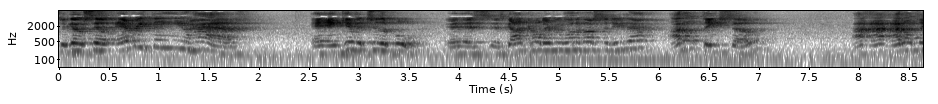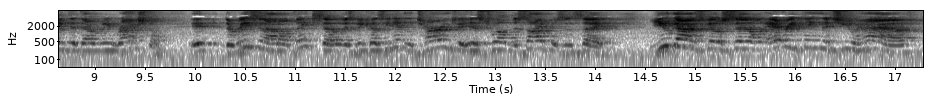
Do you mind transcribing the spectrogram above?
to go sell everything you have and give it to the poor? Has, has God called every one of us to do that? I don't think so. I, I, I don't think that that would be rational. It, the reason I don't think so is because he didn't turn to his 12 disciples and say, You guys go sell everything that you have,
